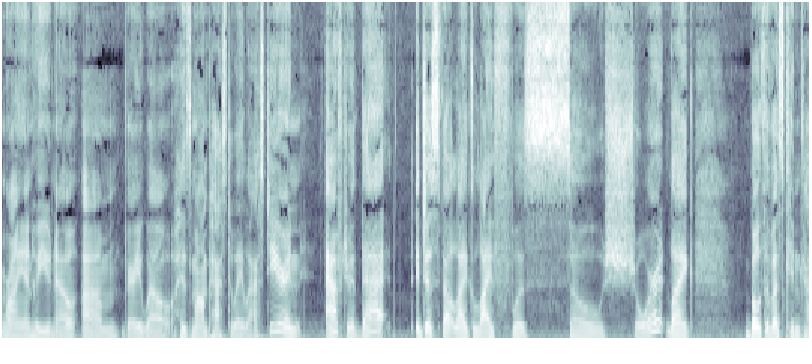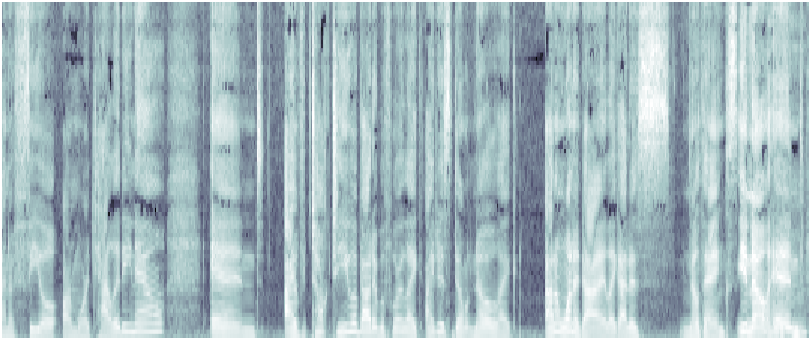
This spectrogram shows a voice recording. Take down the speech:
Ryan, who you know um, very well, his mom passed away last year, and after that, it just felt like life was so short. Like both of us can kind of feel our mortality now, and I've talked to you about it before. Like I just don't know. Like I don't want to die. Like I just no thanks, you know. Mm-hmm. And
